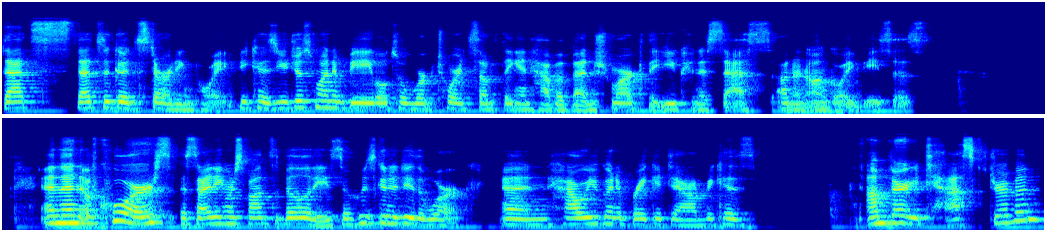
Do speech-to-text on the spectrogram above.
that's that's a good starting point because you just want to be able to work towards something and have a benchmark that you can assess on an ongoing basis. And then of course assigning responsibilities. So who's going to do the work and how are you going to break it down? Because I'm very task driven.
